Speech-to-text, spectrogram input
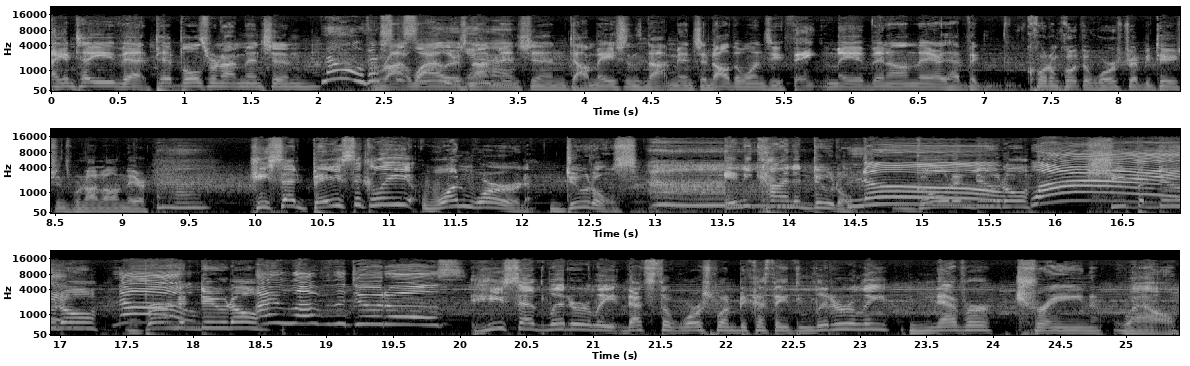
I can tell you that pit bulls were not mentioned. No, they're so Rottweilers sweet, not mentioned. Dalmatians not mentioned. All the ones you think may have been on there, that have the quote unquote the worst reputations, were not on there. Uh-huh. He said basically one word: doodles. Any kind of doodle. No. Golden doodle. Why? Sheep doodle. No. Bernedoodle. I love the doodles. He said literally that's the worst one because they literally never train well.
